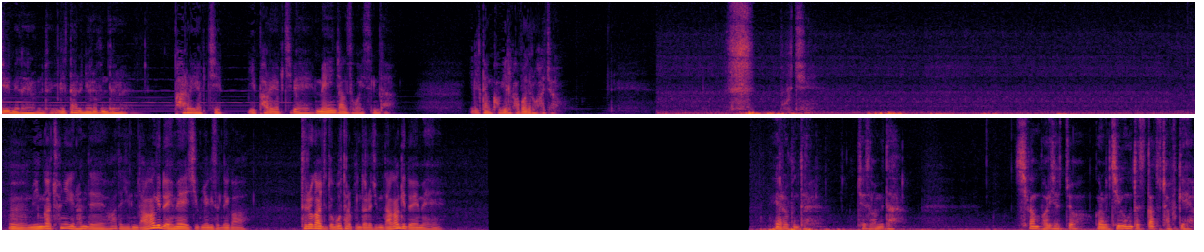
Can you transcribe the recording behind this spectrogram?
옆집입니다 여러분들. 일단은 여러분들 바로 옆집 이 바로 옆집에 메인 장소가 있습니다. 일단 거기를 가보도록 하죠. 뭐지? 응, 민가촌이긴 한데 아, 나 지금 나가기도 애매해 지금 여기서 내가 들어가지도 못할 뿐더러 지금 나가기도 애매해. 여러분들 죄송합니다 시간 버리셨죠? 그럼 지금부터 스타트 잡을게요.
